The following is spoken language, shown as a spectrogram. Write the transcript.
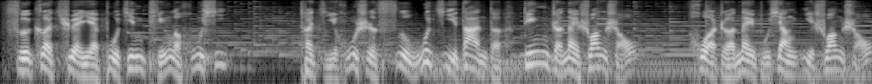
此刻却也不禁停了呼吸。他几乎是肆无忌惮地盯着那双手，或者那不像一双手。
